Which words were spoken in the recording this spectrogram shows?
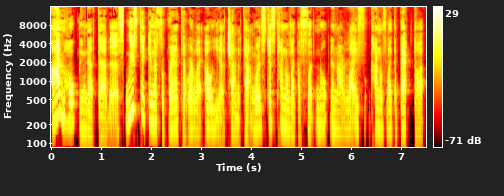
I'm hoping that that is. We've taken it for granted. We're like, oh, yeah, Chinatown, where it's just kind of like a footnote in our life, kind of like a back thought.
